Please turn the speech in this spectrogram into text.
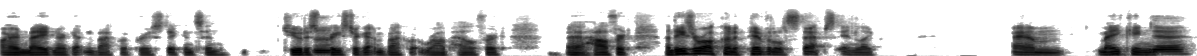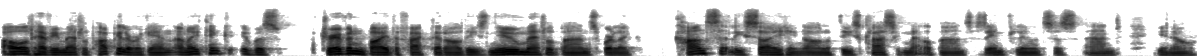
Iron Maiden are getting back with Bruce Dickinson. Judas Mm. Priest are getting back with Rob Halford, uh, Halford, and these are all kind of pivotal steps in like um, making yeah, old heavy metal popular again. And I think it was driven by the fact that all these new metal bands were like constantly citing all of these classic metal bands as influences and, you know,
